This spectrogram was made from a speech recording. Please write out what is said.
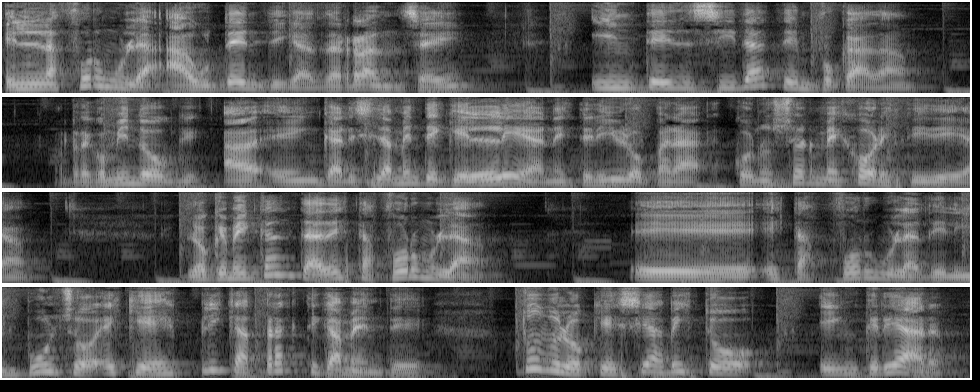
En la fórmula auténtica de Ramsey, intensidad enfocada, recomiendo encarecidamente que lean este libro para conocer mejor esta idea. Lo que me encanta de esta fórmula, eh, esta fórmula del impulso, es que explica prácticamente todo lo que se ha visto en crear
